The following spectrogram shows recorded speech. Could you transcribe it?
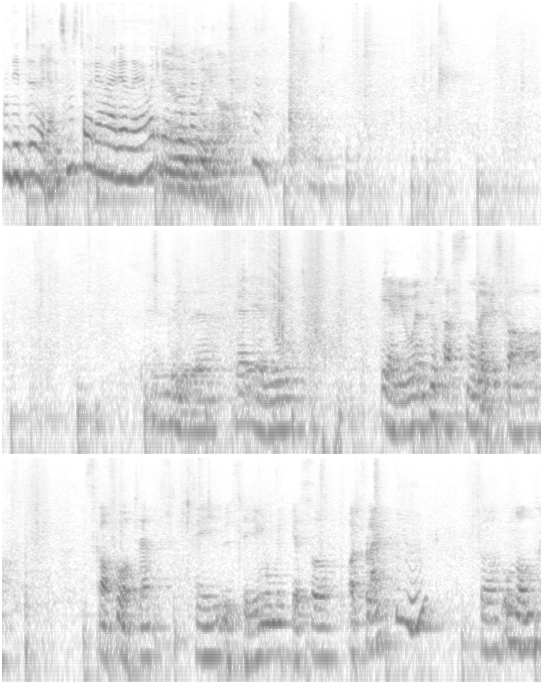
Og de dørene som står her, er det Det er jo originale? originalen. Ja. Her blir det Her er vi jo er det jo en prosess nå der vi skal, skal få til ei utstilling om ikke så altfor lenge. Mhm. Så om noen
